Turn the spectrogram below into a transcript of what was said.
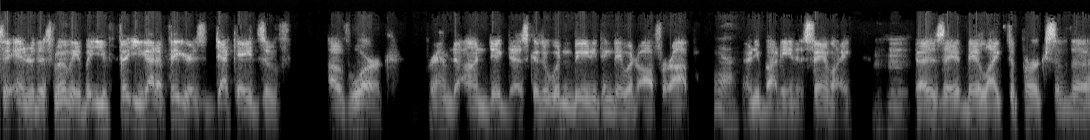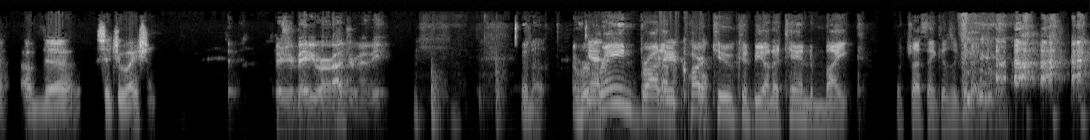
to enter this movie. But you fi- you got to figure it's decades of of work for him to undig this because it wouldn't be anything they would offer up Yeah. anybody in his family mm-hmm. because they, they like the perks of the of the situation. There's your Baby Roger movie. You know, uh, R- Yeah. Rain brought Pretty up part cool. two could be on a tandem bike, which I think is a good idea.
